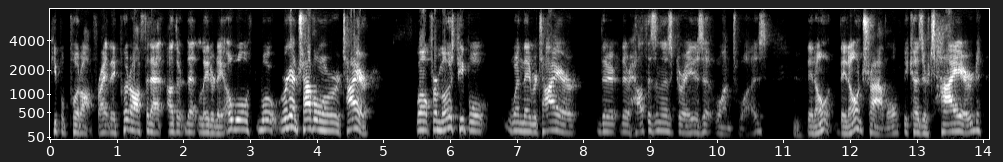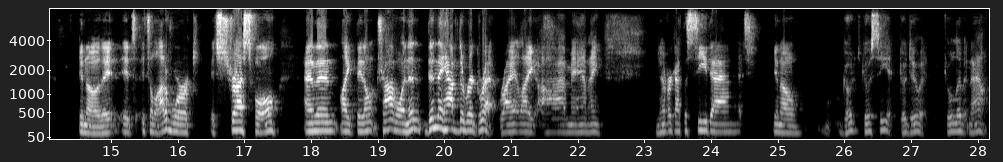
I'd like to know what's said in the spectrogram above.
people put off, right? They put off for that other that later day. Oh well, well we're going to travel when we retire. Well, for most people, when they retire, their their health isn't as great as it once was. Hmm. They don't they don't travel because they're tired. You know, they it's it's a lot of work. It's stressful, and then like they don't travel, and then then they have the regret, right? Like ah man, I never got to see that. You know, go go see it, go do it, go live it now.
